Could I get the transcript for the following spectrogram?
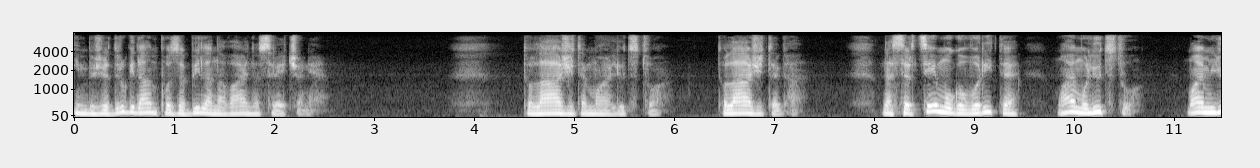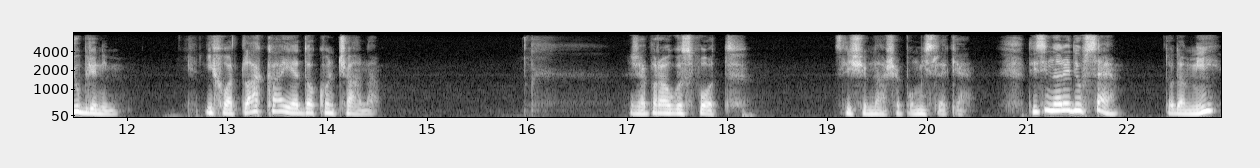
in bi že drugi dan pozabila na vajno srečanje. To lažite, moje ljudstvo, to lažite ga. Na srce mu govorite, mojemu ljudstvu, mojim ljubljenim. Njihova tlaka je dokončana. Že prav, gospod, slišim naše pomisleke. Ti si naredil vse, to da mi,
